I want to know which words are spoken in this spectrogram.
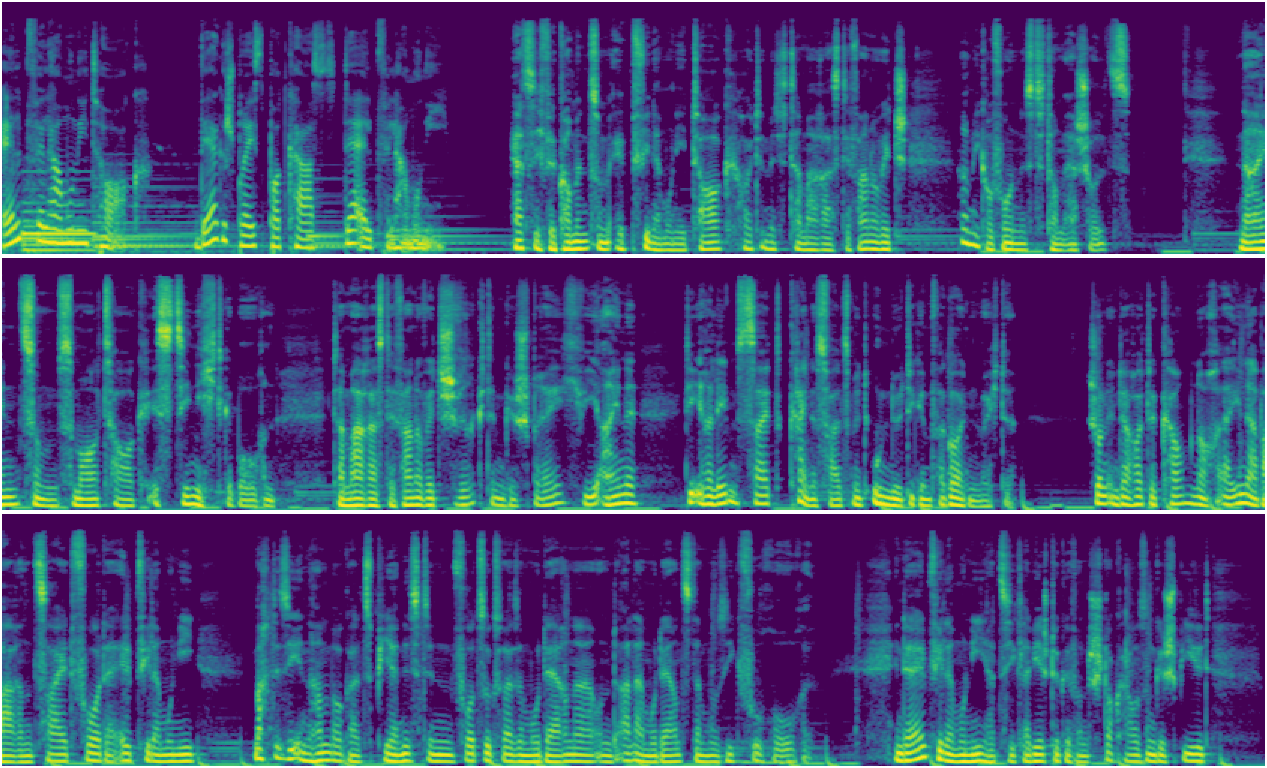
Elbphilharmonie Talk, der Gesprächspodcast der Elbphilharmonie. Herzlich willkommen zum Elbphilharmonie Talk, heute mit Tamara Stefanovic. Am Mikrofon ist Tom Erschulz. Nein, zum Smalltalk ist sie nicht geboren. Tamara Stefanovic wirkt im Gespräch wie eine, die ihre Lebenszeit keinesfalls mit Unnötigem vergeuden möchte. Schon in der heute kaum noch erinnerbaren Zeit vor der Elbphilharmonie machte sie in Hamburg als Pianistin vorzugsweise moderner und allermodernster Musik Furore. In der Elbphilharmonie hat sie Klavierstücke von Stockhausen gespielt,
